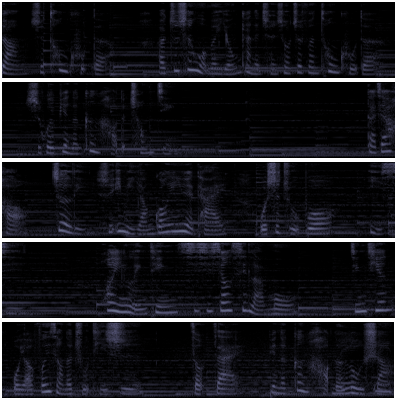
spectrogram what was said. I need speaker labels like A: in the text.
A: 长是痛苦的。而支撑我们勇敢的承受这份痛苦的，是会变得更好的憧憬。大家好，这里是一米阳光音乐台，我是主播易熙，欢迎聆听息息相惜栏目。今天我要分享的主题是：走在变得更好的路上。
